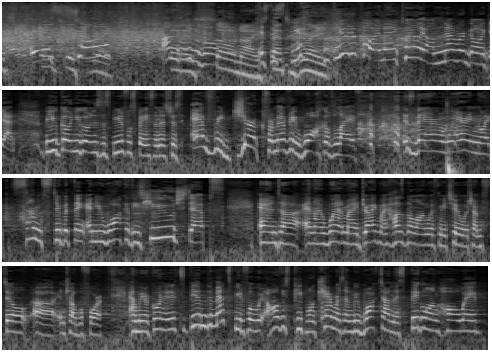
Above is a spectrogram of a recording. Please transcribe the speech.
That's just so great. That is so nice. It's That's great. Beautiful, and then clearly I'll never go again. But you go and you go into this beautiful space, and it's just every jerk from every walk of life is there wearing like some stupid thing, and you walk at these huge steps. And uh, and I went, and I dragged my husband along with me too, which I'm still uh, in trouble for. And we were going, and it's be- the Met's beautiful with all these people on cameras, and we walked down this big long hallway.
